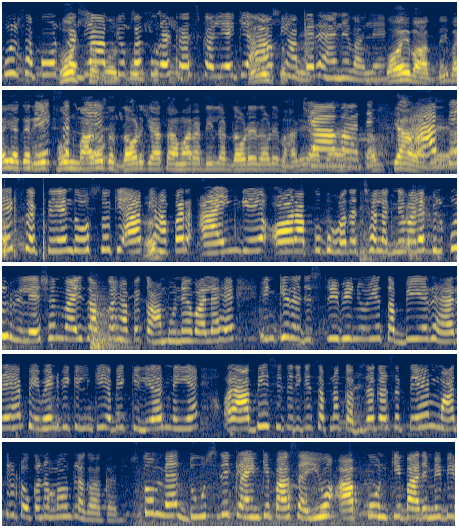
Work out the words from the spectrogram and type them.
फुल सपोर्ट कर दिया आपके ऊपर पूरा ट्रस्ट कर लिया कि आप यहाँ पे रहने वाले हैं। कोई बात नहीं भाई अगर एक फ़ोन मारो तो दौड़ के आता हमारा डीलर दौड़े दौड़े भागे क्या बात है। क्या बात आप देख सकते हैं दोस्तों की आप हाँ? यहाँ पर आएँगे और आपको बहुत अच्छा लगने वाला है। बिल्कुल रिलेशन वाइज आपका यहाँ पे काम होने वाला है। इनकी रजिस्ट्री भी नहीं हुई है तब भी ये रह रहे हैं। पेमेंट भी इनकी अभी क्लियर नहीं है और आप भी इसी तरीके से अपना कब्जा कर सकते हैं। मात्र टोकन अमाउंट लगाकर। तो मैं दूसरे क्लाइंट के पास आई हूँ। आपको उनके बारे में भी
